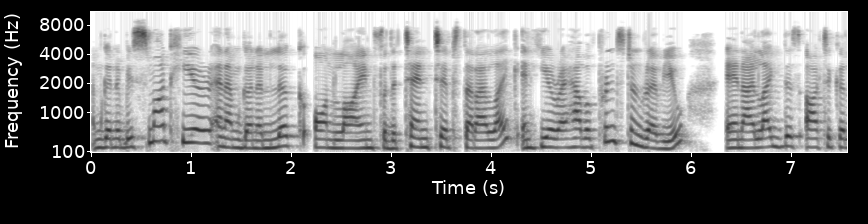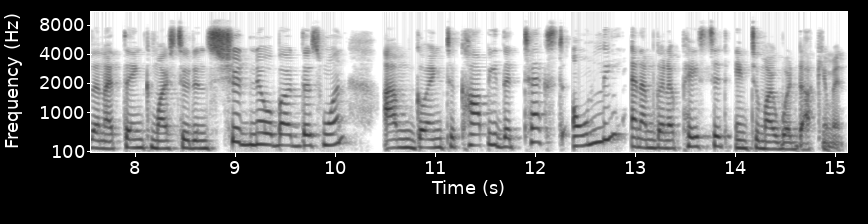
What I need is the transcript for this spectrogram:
I'm going to be smart here and I'm going to look online for the 10 tips that I like. And here I have a Princeton review and I like this article and I think my students should know about this one. I'm going to copy the text only and I'm going to paste it into my Word document.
